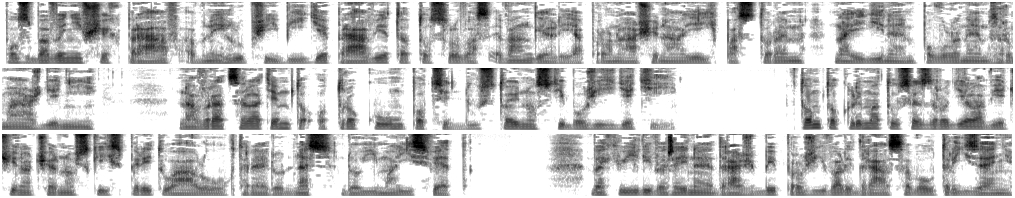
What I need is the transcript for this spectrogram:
Pozbaveni všech práv a v nejhlubší bídě právě tato slova z Evangelia, pronášená jejich pastorem na jediném povoleném zhromáždění, navracela těmto otrokům pocit důstojnosti božích dětí. V tomto klimatu se zrodila většina černožských spirituálů, které dodnes dojímají svět. Ve chvíli veřejné dražby prožívali drásavou trýzeň,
